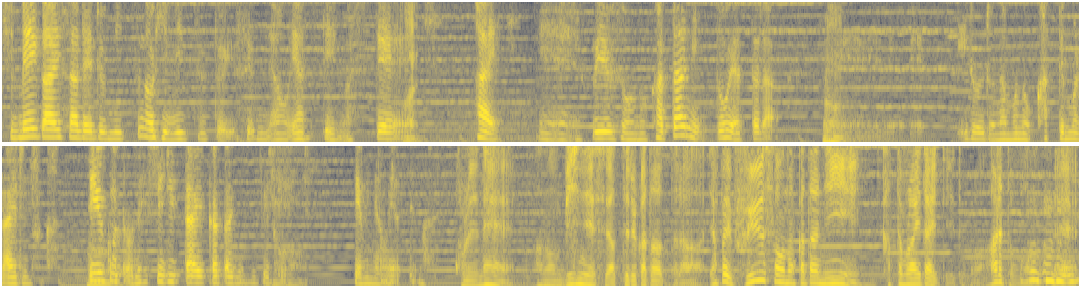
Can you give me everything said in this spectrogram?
指名買いされる3つの秘密というセミナーをやっていまして、はいはいえー富裕層の方にどうやったら、うんえーいろいろなものを買ってもらえるのかっていうことをね、知りたい方に向けてセミナーをやってます。これね、あの、ビジネスやってる方だったら、やっぱり富裕層の方に買ってもらいたいっていうところはあると思うので、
